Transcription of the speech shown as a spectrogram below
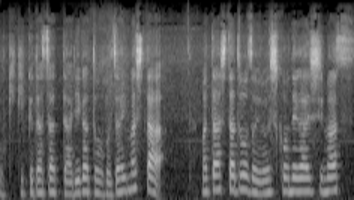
お聞きくださってありがとうございました。また明日どうぞよろしくお願いします。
